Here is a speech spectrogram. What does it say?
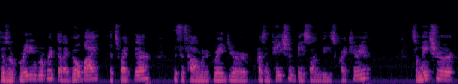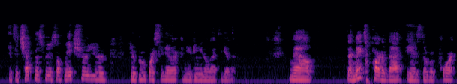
There's a grading rubric that I go by. It's right there. This is how I'm going to grade your presentation based on these criteria. So make sure it's a checklist for yourself. Make sure your your group works together and you're doing all that together. Now, the next part of that is the report.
